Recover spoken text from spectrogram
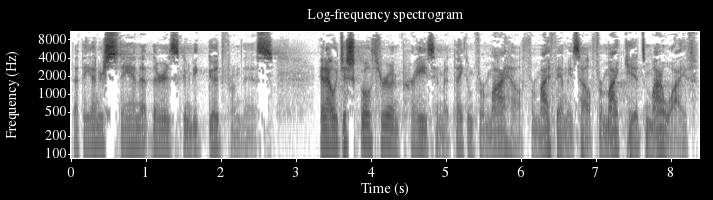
that they understand that there is going to be good from this. And I would just go through and praise Him and thank Him for my health, for my family's health, for my kids, my wife.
